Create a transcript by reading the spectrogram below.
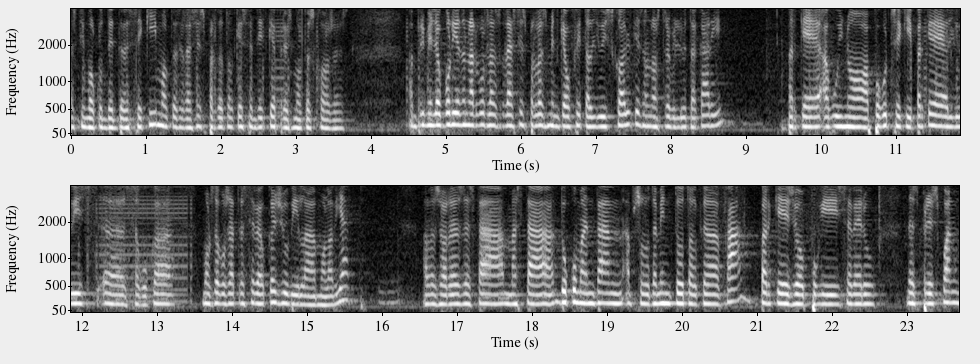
estic molt contenta de ser aquí i moltes gràcies per tot el que he sentit, que he après moltes coses. En primer lloc, volia donar-vos les gràcies per l'esment que heu fet al Lluís Coll, que és el nostre bibliotecari, perquè avui no ha pogut ser aquí, perquè el Lluís eh, segur que molts de vosaltres sabeu que jubila molt aviat Aleshores m'està documentant absolutament tot el que fa perquè jo pugui saber-ho després quan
